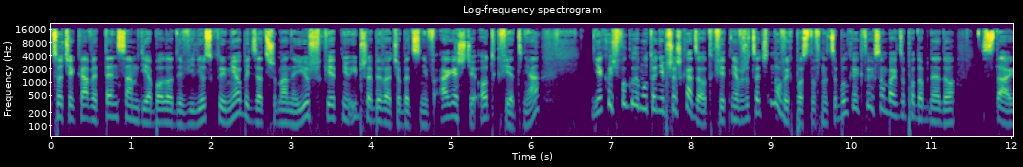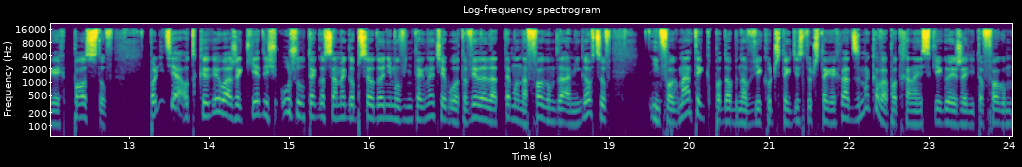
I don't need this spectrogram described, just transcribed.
Co ciekawe, ten sam Diabolo de Vilius, który miał być zatrzymany już w kwietniu i przebywać obecnie w areszcie od kwietnia, jakoś w ogóle mu to nie przeszkadza od kwietnia wrzucać nowych postów na cebulkę, które są bardzo podobne do starych postów. Policja odkryła, że kiedyś użył tego samego pseudonimu w internecie, było to wiele lat temu na forum dla amigowców. Informatyk, podobno w wieku 44 lat, z Makowa Podhalańskiego, jeżeli to forum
